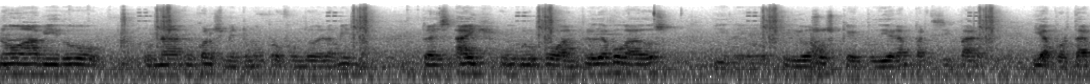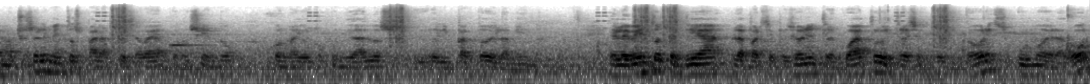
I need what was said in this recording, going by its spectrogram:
no ha habido una, un conocimiento muy profundo de la misma. Entonces hay un grupo amplio de abogados y de estudiosos que pudieran participar y aportar muchos elementos para que se vayan conociendo con mayor profundidad los, el impacto de la misma. El evento tendría la participación entre cuatro y tres expositores, un moderador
